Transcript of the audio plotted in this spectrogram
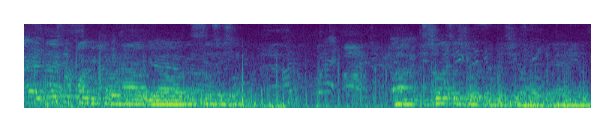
Hey, thanks for fucking coming out, yo. This is such a uh, so that's a short notice show, and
